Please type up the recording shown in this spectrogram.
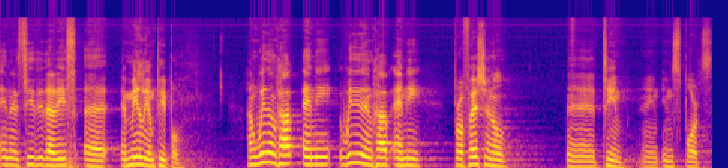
in a city that is uh, a million people. And we don't have any, we didn't have any professional uh, team in, in sports,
